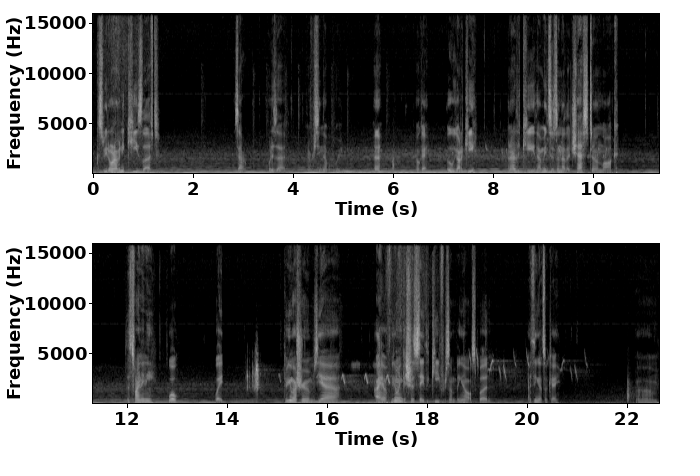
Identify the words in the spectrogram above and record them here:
Because we don't have any keys left. Is that what is that? Never seen that before. Huh? Okay. Ooh, we got a key. Another key. That means there's another chest to unlock. Let's find any. Whoa. Wait. Three mushrooms, yeah. I have a feeling I should save the key for something else, but I think that's okay. Um,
